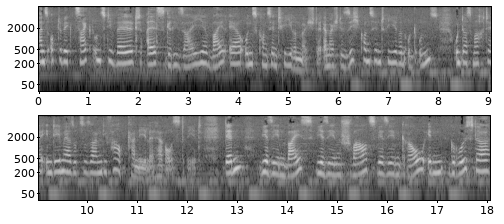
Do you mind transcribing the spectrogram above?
Hans Optebek zeigt uns die Welt als Grisaille, weil er uns konzentrieren möchte. Er möchte sich konzentrieren und uns und das macht er, indem er sozusagen die Farbkanäle herausdreht. Denn wir sehen weiß, wir sehen schwarz, wir sehen grau in größter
